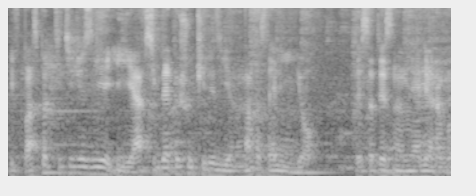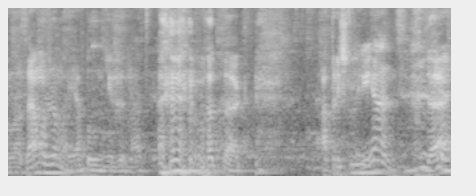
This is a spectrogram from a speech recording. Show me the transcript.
и в паспорте через Е, и я всегда пишу через Е, но нам поставили Ё. То есть, соответственно, у меня Лера была замужем, а я был не женат. Вот так. А пришли... Вариант. Да,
